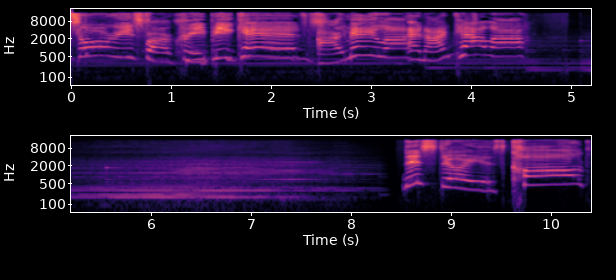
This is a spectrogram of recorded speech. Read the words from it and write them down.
stories for creepy kids. I'm Ayla. And I'm Kala. This story is called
